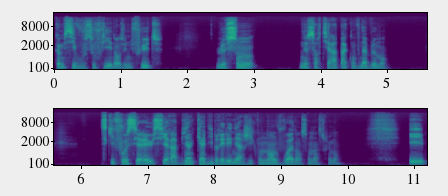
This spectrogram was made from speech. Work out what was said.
comme si vous souffliez dans une flûte, le son ne sortira pas convenablement. Ce qu'il faut, c'est réussir à bien calibrer l'énergie qu'on envoie dans son instrument. Et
